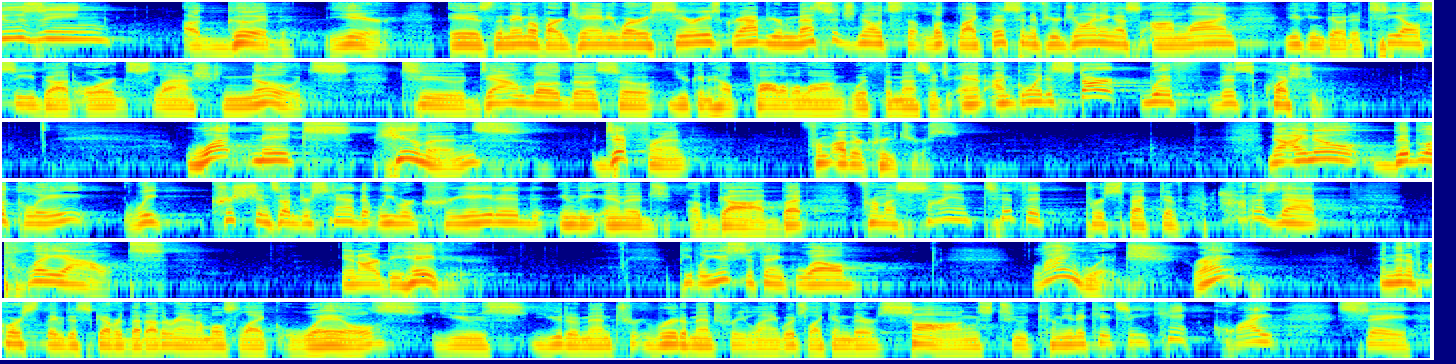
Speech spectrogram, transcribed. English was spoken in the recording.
Choosing a Good Year is the name of our January series. Grab your message notes that look like this, and if you're joining us online, you can go to tlc.org/notes to download those so you can help follow along with the message. And I'm going to start with this question: What makes humans different from other creatures? Now, I know biblically we Christians understand that we were created in the image of God, but from a scientific perspective, how does that play out in our behavior? People used to think, well, language, right? And then, of course, they've discovered that other animals like whales use rudimentary, rudimentary language, like in their songs, to communicate. So you can't quite say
